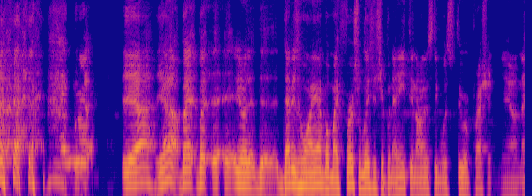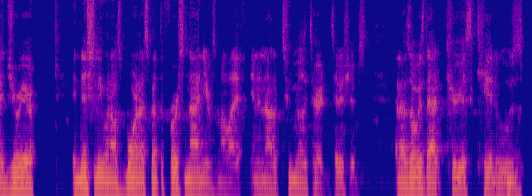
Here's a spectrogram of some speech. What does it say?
yeah, yeah, but but uh, uh, you know that, that is who I am. But my first relationship with anything, honestly, was through oppression. You know, Nigeria. Initially, when I was born, I spent the first nine years of my life in and out of two military dictatorships, and I was always that curious kid who was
